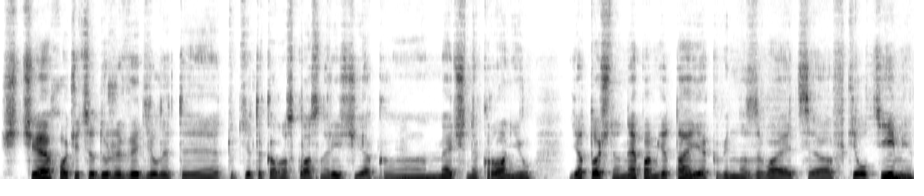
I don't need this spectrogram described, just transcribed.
Ще хочеться дуже виділити. Тут є така в нас класна річ, як е, меч некронів. Я точно не пам'ятаю, як він називається в кілтімі.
